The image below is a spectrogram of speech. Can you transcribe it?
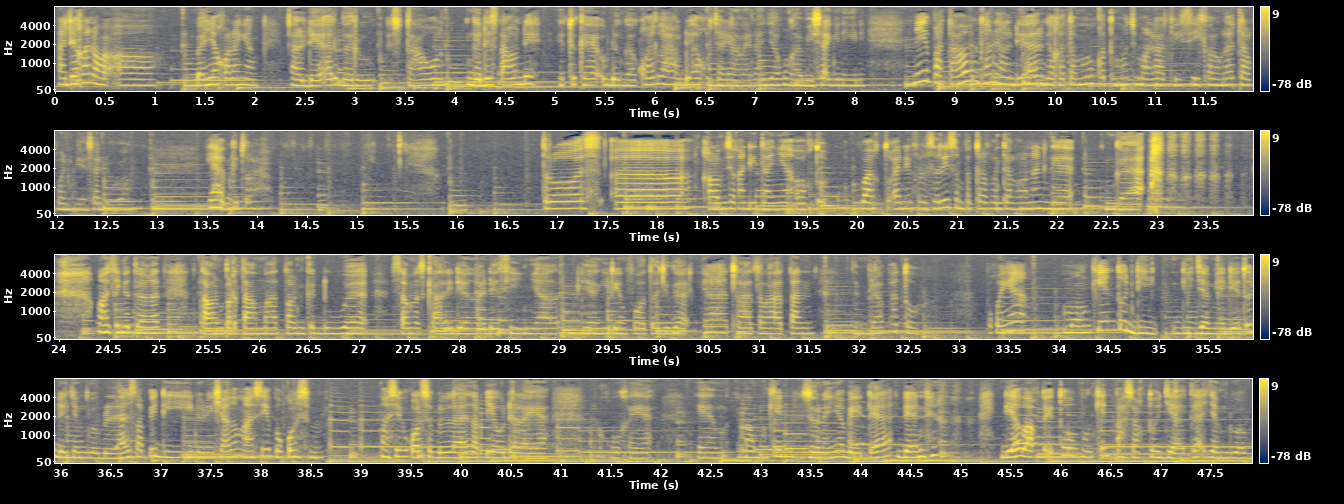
Ada kan uh, banyak orang yang LDR baru setahun nggak ada setahun deh. Itu kayak udah nggak kuat lah udah aku cari yang lain aja aku nggak bisa gini gini ini empat tahun kan LDR nggak ketemu ketemu cuma lewat visi kalau nggak telepon biasa doang. Ya begitulah. Terus uh, kalau misalkan ditanya waktu waktu anniversary sempet telepon teleponan nggak? Nggak masih inget banget tahun pertama tahun kedua sama sekali dia nggak ada sinyal dia ngirim foto juga ya telat-telatan. Jam berapa tuh? Pokoknya mungkin tuh di di jamnya dia tuh udah jam 12 tapi di Indonesia tuh masih pukul masih pukul 11 tapi ya udahlah ya. Aku kayak ya emang mungkin zonanya beda dan dia waktu itu mungkin pas waktu jaga jam 12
